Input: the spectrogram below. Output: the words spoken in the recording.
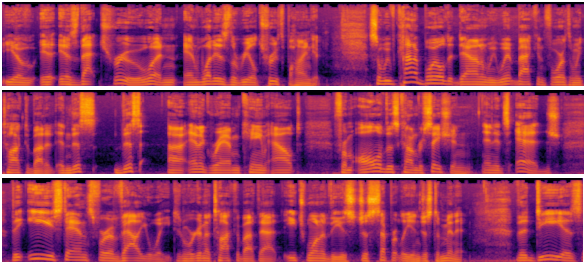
you know, is, is that true and, and what is the real truth behind it? So we've kind of boiled it down and we went back and forth and we talked about it. And this this uh, anagram came out from all of this conversation and its edge. The E stands for evaluate, and we're going to talk about that, each one of these, just separately in just a minute. The D is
